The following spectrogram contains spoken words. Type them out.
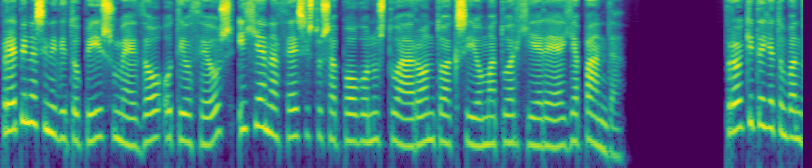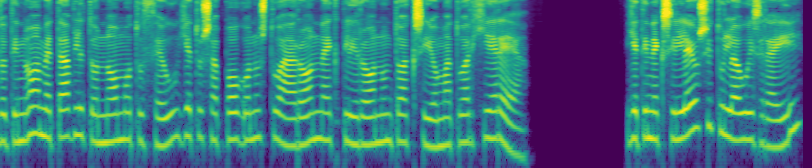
Πρέπει να συνειδητοποιήσουμε εδώ ότι ο Θεός είχε αναθέσει στους απόγονους του Ααρών το αξίωμα του αρχιερέα για πάντα. Πρόκειται για τον παντοτινό αμετάβλητο νόμο του Θεού για τους απόγονους του Ααρών να εκπληρώνουν το αξίωμα του αρχιερέα. Για την εξηλαίωση του λαού Ισραήλ,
